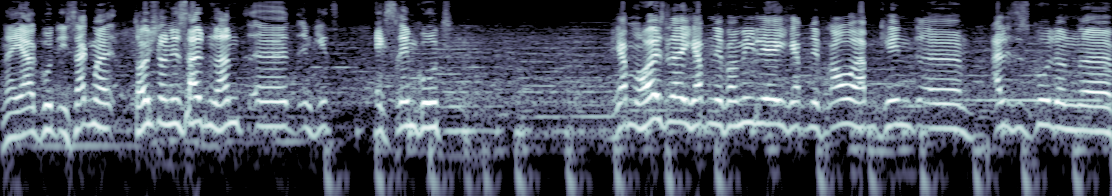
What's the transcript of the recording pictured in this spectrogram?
Naja, gut, ich sag mal, Deutschland ist halt ein Land, äh, dem geht's extrem gut. Ich habe ein Häusler, ich habe eine Familie, ich habe eine Frau, habe ein Kind, äh, alles ist gut und äh,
